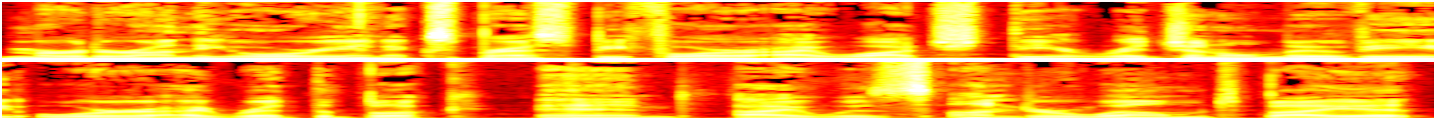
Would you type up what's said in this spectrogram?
Murder on the Orient Express before I watched the original movie or I read the book and I was underwhelmed by it.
